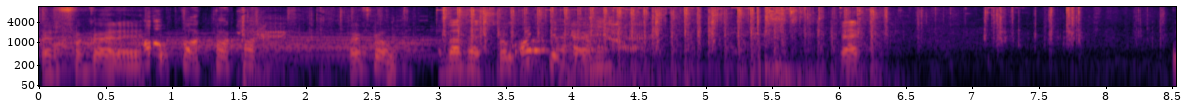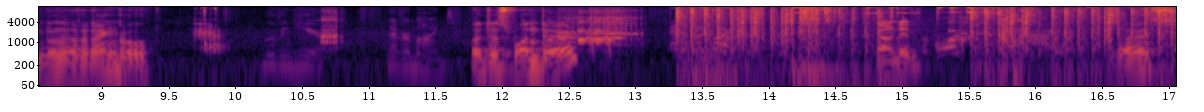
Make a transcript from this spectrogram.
Where the fuck are they? Oh, fuck, fuck, fuck. Where from? Above us. From up there. Uh -huh. I don't have an angle. Moving here. Never mind. Oh, just one there? Found him. Nice.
